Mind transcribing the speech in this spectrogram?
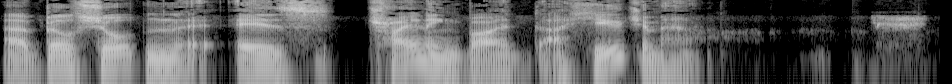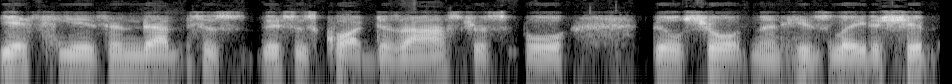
uh, Bill Shorten is trailing by a huge amount. Yes, he is, and uh, this is this is quite disastrous for Bill Shorten and his leadership.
